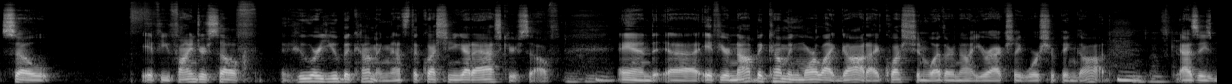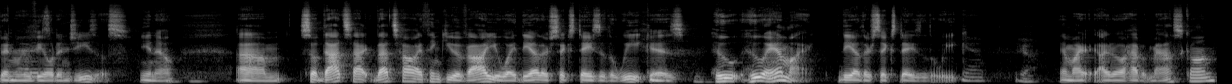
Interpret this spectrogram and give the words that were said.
so, if you find yourself, who are you becoming? That's the question you got to ask yourself. And uh, if you're not becoming more like God, I question whether or not you're actually worshiping God That's good. as He's been That is revealed in Jesus. You know, um, so that's how, that's how I think you evaluate the other six days of the week is who who am I the other six days of the week? Yeah. Yeah. Am I I don't have a mask on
